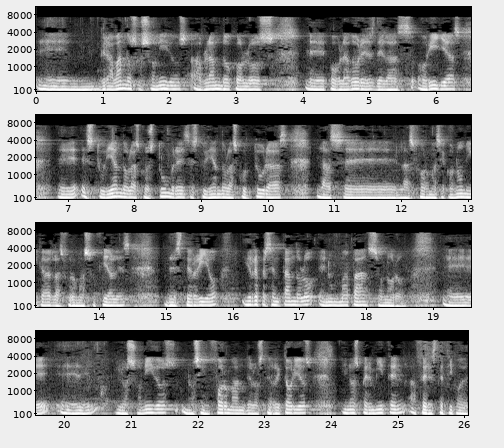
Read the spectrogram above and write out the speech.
eh, grabando sus sonidos, hablando con los eh, pobladores de las orillas, estudiando las costumbres, estudiando las culturas, las, formas económicas, las formas sociales de este río y representándolo en un mapa sonoro. los sonidos nos informan de los territorios y nos permiten hacer este tipo de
